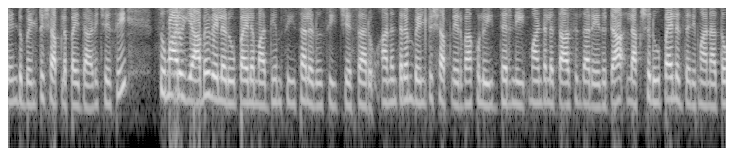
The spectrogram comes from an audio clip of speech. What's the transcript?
రెండు బెల్ట్ షాపులపై దాడి చేసి సుమారు యాభై వేల రూపాయల మద్యం సీసాలను సీజ్ చేశారు. అనంతరం బెల్ట్ షాప్ నిర్వాహకులు ఇద్దరిని మండల తహసీల్దార్ ఎదుట లక్ష రూపాయల జరిమానాతో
